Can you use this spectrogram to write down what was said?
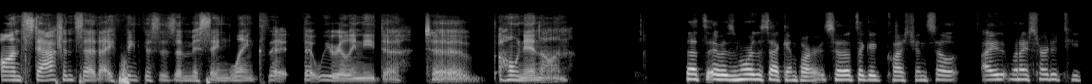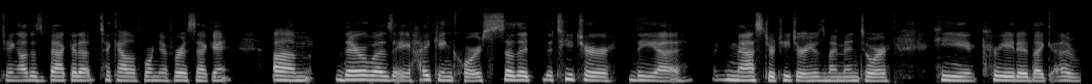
on staff and said, "I think this is a missing link that that we really need to to hone in on"? That's it was more the second part. So that's a good question. So I when I started teaching, I'll just back it up to California for a second. Um, there was a hiking course. So the the teacher, the uh, master teacher, he was my mentor. He created like a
